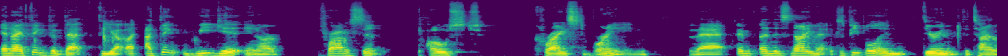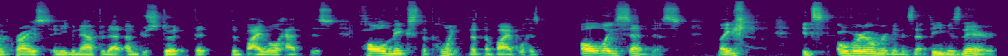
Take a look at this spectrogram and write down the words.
And I think that that the I- I think we get in our Protestant post Christ brain that and, and it's not even because people in during the time of Christ and even after that understood that the Bible had this Paul makes the point that the Bible has always said this. Like it's over and over again it's that theme is there.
